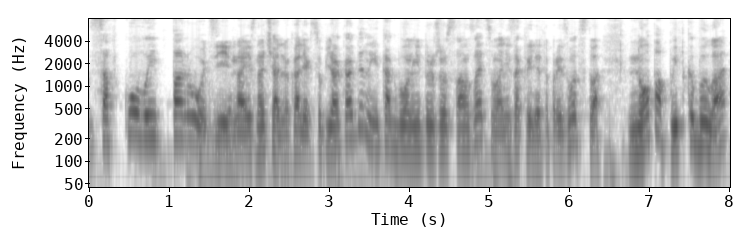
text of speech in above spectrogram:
совковой пародией на изначальную коллекцию Пьер Кардена, и как бы он не дружил с Славом Зайцевым, они закрыли это производство. Но попытка была,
